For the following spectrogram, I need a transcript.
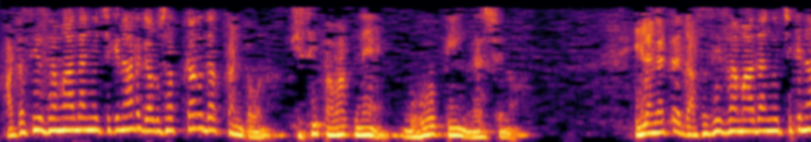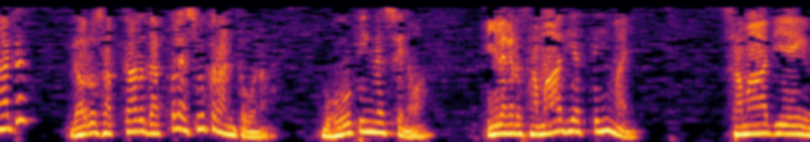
අටසිය සමාදන් වෙච්ච කෙනාට ගරු සත්කාර දක්වන්න ඕන. කිසි පවක් නැහැ. බොහෝ පින් රැස් වෙනවා. ඊළඟට දසසිල් සමාදන් වෙච්ච කෙනාට ගෞරව සත්කාර දක්වලා ඇසුරු කරන්න ඕන. බොහෝ පින් රැස් වෙනවා. ඊළඟට සමාධියත් එහෙමයි. සමාධියේ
